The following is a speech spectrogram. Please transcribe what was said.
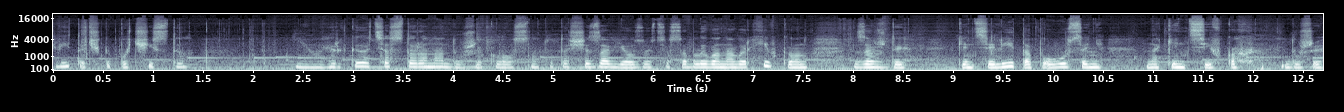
квіточки, почистили. Ні, огірки оця сторона дуже класна. Тут ще зав'язується, особливо на верхівки, воно завжди в кінці літа, по осені, на кінцівках дуже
